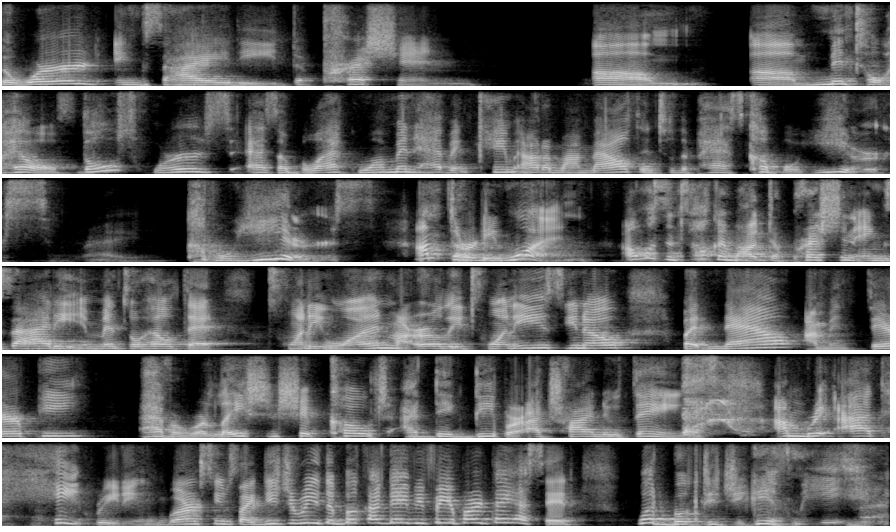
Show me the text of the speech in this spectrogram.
The word anxiety, depression, um, um, mental health, those words as a black woman haven't came out of my mouth until the past couple years. Right. Couple years. I'm 31. I wasn't talking about depression, anxiety, and mental health at 21, my early 20s, you know. But now I'm in therapy. I have a relationship coach. I dig deeper. I try new things. I'm re- I hate reading. Bernstein was like, "Did you read the book I gave you for your birthday?" I said, "What book did you give me?"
